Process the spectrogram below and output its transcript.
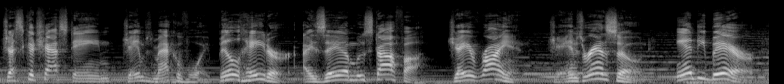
Jessica Chastain, James McAvoy, Bill Hader, Isaiah Mustafa, Jay Ryan, James Ransone, Andy Bean.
